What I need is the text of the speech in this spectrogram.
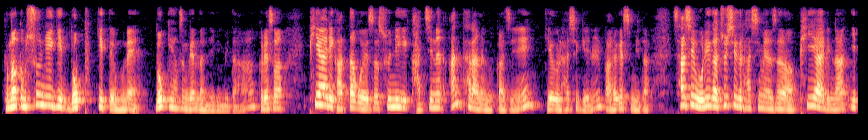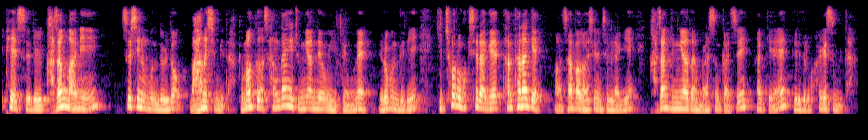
그만큼 순이익이 높기 때문에 높게 형성된다는 얘기입니다. 그래서 PR이 같다고 해서 순이익이 같지는 않다라는 것까지 기억을 하시길 바라겠습니다. 사실 우리가 주식을 하시면서 PR이나 EPS를 가장 많이 쓰시는 분들도 많으십니다. 그만큼 상당히 중요한 내용이기 때문에 여러분들이 기초를 확실하게 탄탄하게 어, 잡아가시는 전략이 가장 중요하다는 말씀까지 함께 드리도록 하겠습니다.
